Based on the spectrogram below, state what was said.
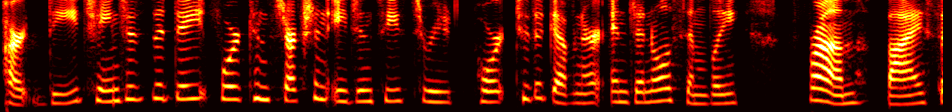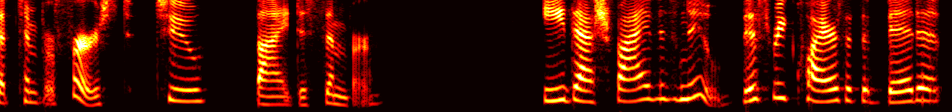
Part D changes the date for construction agencies to report to the Governor and General Assembly from by September 1st to by December. E-5 is new. This requires at the bid of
